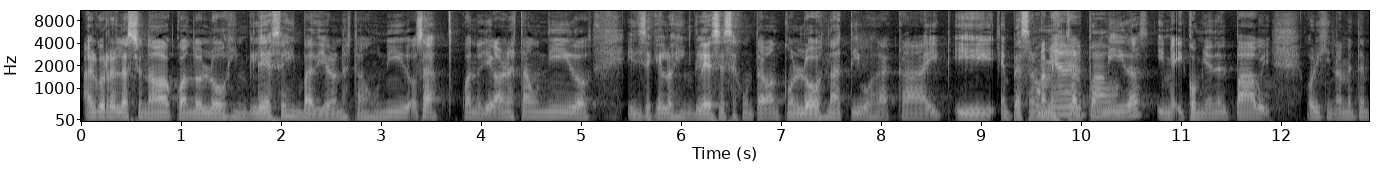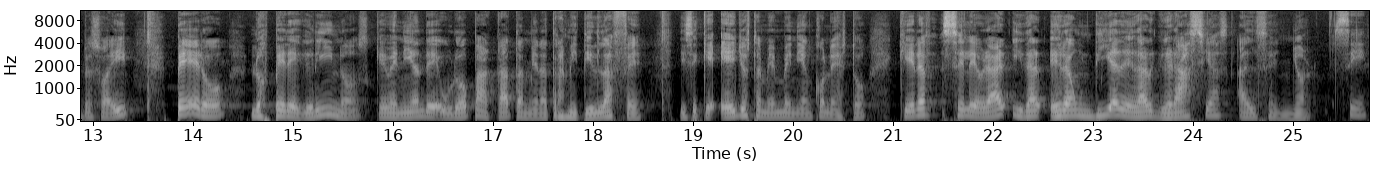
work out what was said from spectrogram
algo relacionado a cuando los ingleses invadieron Estados Unidos, o sea, cuando llegaron a Estados Unidos y dice que los ingleses se juntaban con los nativos de acá y, y empezaron Comían a mezclar comidas y, me- y comían el pavo y originalmente empezó ahí. Pero los peregrinos que venían de Europa acá también a transmitir la fe, dice que ellos también venían con esto, que era celebrar y dar, era un día de dar gracias al Señor. Sí.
